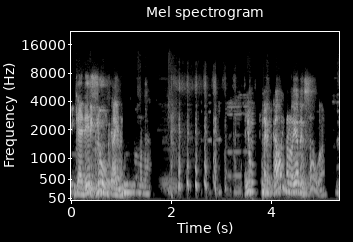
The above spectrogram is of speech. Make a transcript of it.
Picaresca. club, hay mucho. Hay un mercado y no lo había pensado, weón.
